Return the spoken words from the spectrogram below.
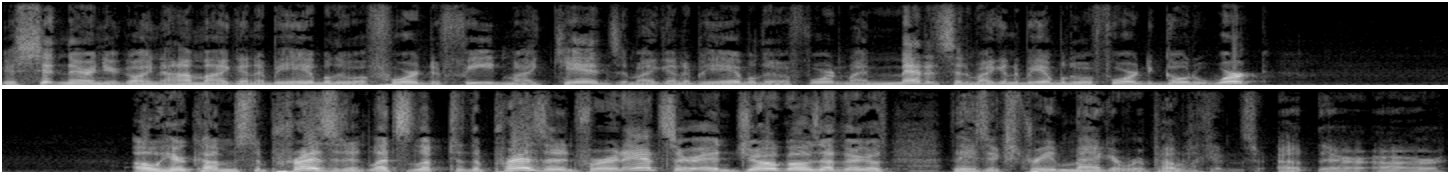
You're sitting there and you're going, how am I going to be able to afford to feed my kids? Am I going to be able to afford my medicine? Am I going to be able to afford to go to work? Oh, here comes the president. Let's look to the president for an answer. And Joe goes up there and goes, these extreme MAGA Republicans out there are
